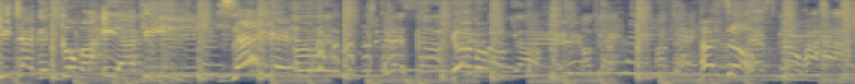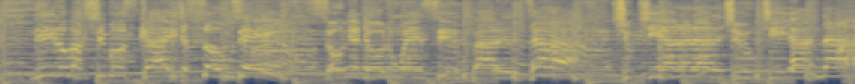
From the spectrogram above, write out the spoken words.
키 작은 꼬마 이야기. Say yeah. Come on. Hands up. 니노 막시무스 카이저 소세 쏘냐도르 앤 스파르타. 죽지 않아 나는 죽지 않아.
